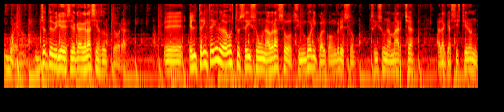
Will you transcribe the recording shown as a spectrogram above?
Bueno, yo te debería decir acá, gracias doctora. Eh, el 31 de agosto se hizo un abrazo simbólico al Congreso, se hizo una marcha a la que asistieron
